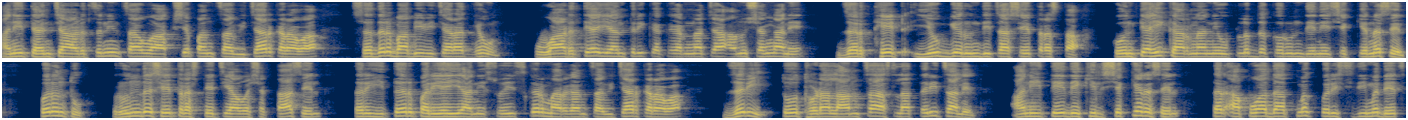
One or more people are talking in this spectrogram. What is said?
आणि त्यांच्या अडचणींचा व आक्षेपांचा विचार करावा सदर बाबी विचारात घेऊन वाढत्या यांत्रिकीकरणाच्या अनुषंगाने जर थेट योग्य रुंदीचा शेत रस्ता कोणत्याही कारणाने उपलब्ध करून देणे शक्य नसेल परंतु रुंद शेत रस्त्याची आवश्यकता असेल तर इतर पर्यायी आणि सोयीस्कर मार्गांचा विचार करावा जरी तो थोडा लांबचा असला तरी चालेल आणि ते देखील शक्य नसेल तर अपवादात्मक परिस्थितीमध्येच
